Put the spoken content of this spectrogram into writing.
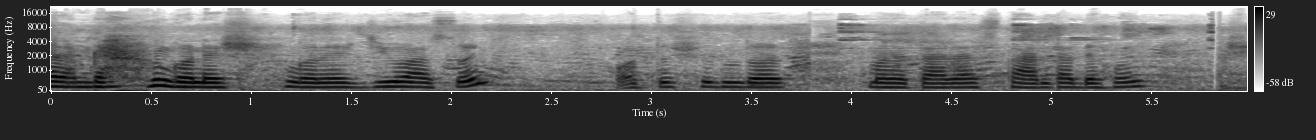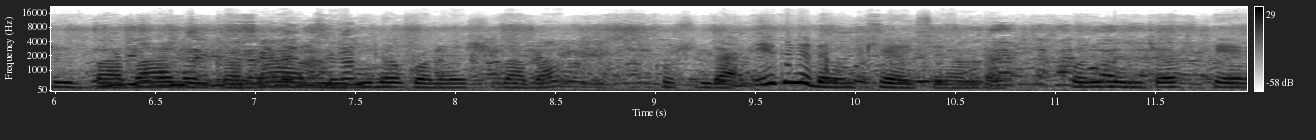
আর আমরা গণেশ, গণেশজিও আসুন অত সুন্দর মানে তারা স্থানটা দেখুন। শিব বাবা, দুর্গা মা আর মিডিলও গণেশ বাবা, খুব সুন্দর। এইদিকে দেখুন খেয়ে আসছেন আমরা। করিমঞ্চ খেয়ে।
